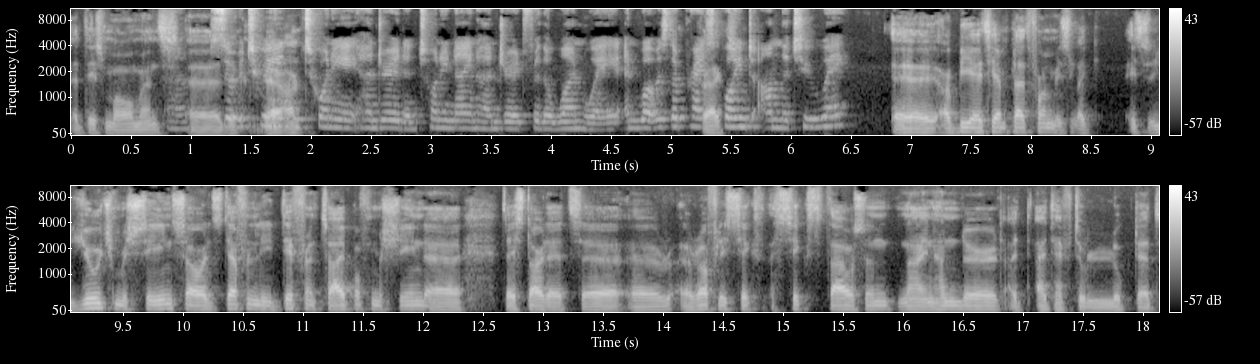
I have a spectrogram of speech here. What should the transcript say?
at this moment. Uh, uh so the, between are, 2800 and 2900 for the one way. And what was the price correct. point on the two way? Uh, our BATM platform is like it's a huge machine, so it's definitely a different type of machine. Uh, they start at uh, uh, roughly six six thousand nine hundred. I'd, I'd, have to look that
